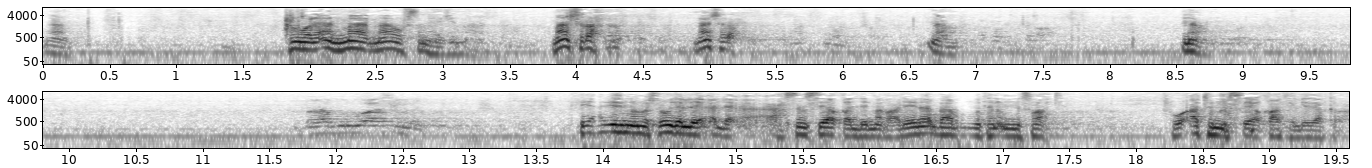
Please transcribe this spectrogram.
نعم. هو الآن ما ما وصلنا يا جماعة. ما شرحنا ما شرحنا نعم. نعم. باب الواشمة في حديث ابن مسعود اللي اللي أحسن سياقا اللي مر علينا باب المتنمصات هو أتم السياقات اللي ذكرها.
